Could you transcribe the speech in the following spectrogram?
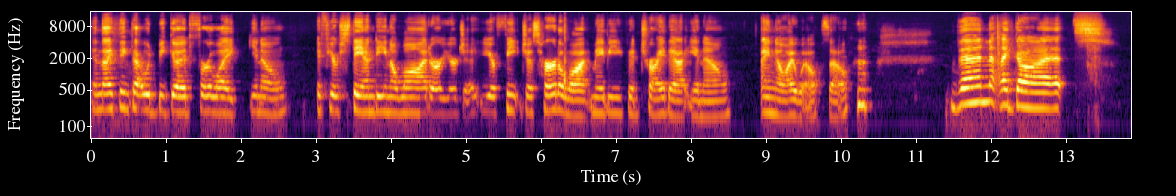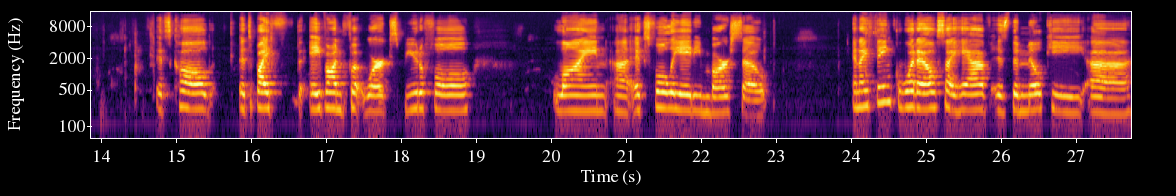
And I think that would be good for like, you know, if you're standing a lot or your your feet just hurt a lot, maybe you could try that, you know. I know I will, so. then I got, it's called, it's by the Avon Footworks beautiful line uh, exfoliating bar soap. And I think what else I have is the milky, uh,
